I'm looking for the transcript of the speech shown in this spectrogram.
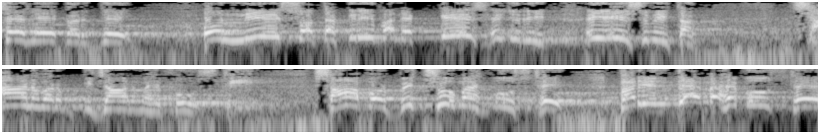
से लेकर के 1900 तकरीबन इक्कीस हिजरी ईस्वी तक जानवर की जान महफूज थी, सांप और बिच्छू महफूज थे, परिंदे महफूज थे,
